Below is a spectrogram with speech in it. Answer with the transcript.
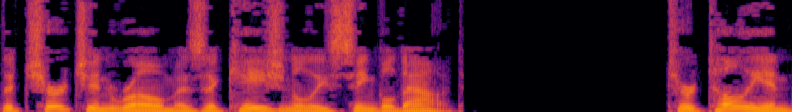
The Church in Rome is occasionally singled out. Tertullian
